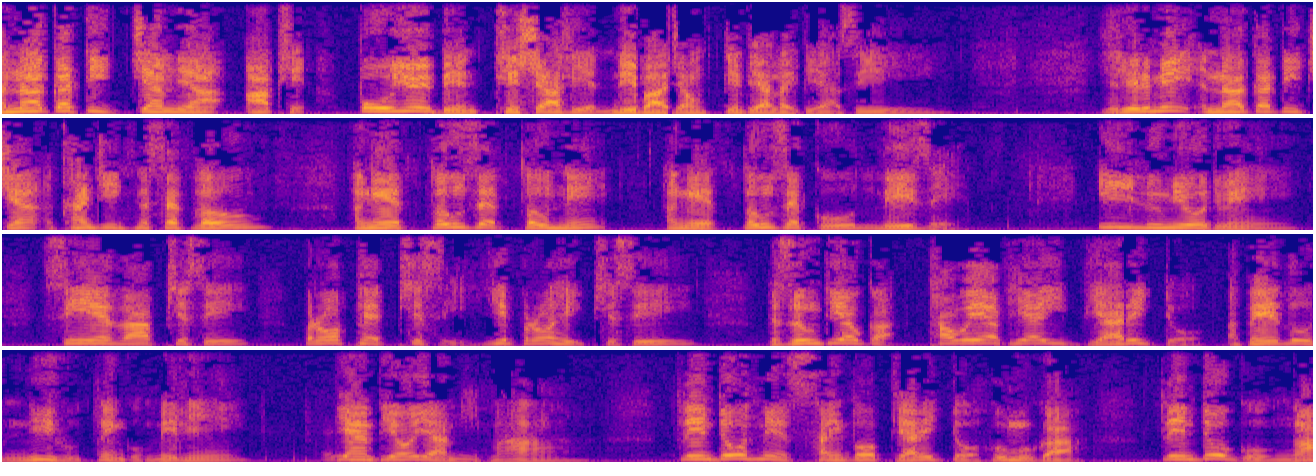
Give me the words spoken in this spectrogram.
အနာဂတ်ကြံများအားဖြင့်ပို၍ပင်ထင်ရှားလျက်နေပါကြောင်းတင်ပြလိုက်ပါရစေ ယေရမိအနာဂတိကျမ်းအခန်းကြီး23အငယ်33နှင့်အငယ်39 40ဤလူမျိုးတွင်စင်ရသားဖြစ်စေပရောဖက်ဖြစ်စေယစ်ပရောဟိတ်ဖြစ်စေတစုံတစ်ယောက်ကထာဝရဘုရား၏ဗျာဒိတ်တော်အဘယ်သို့နည်းဟုသင်ကိုမေးလျင်ပြန်ပြောရမည်မှာသင်တို့နှင့်ဆိုင်သောဗျာဒိတ်တော်ဟုမူကားသင်တို့ကိုငါ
